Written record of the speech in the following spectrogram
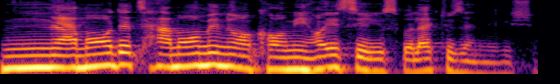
نماد تمام ناکامی های سیریوس بلک تو زندگیشه.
